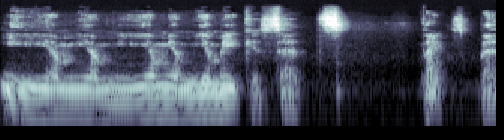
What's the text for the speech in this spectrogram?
Yum, yum, yum, yum, yummy cassettes. Thanks, Ben.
